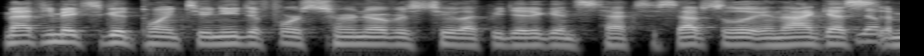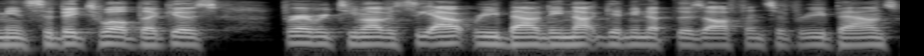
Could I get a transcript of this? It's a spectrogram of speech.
Matthew makes a good point too. Need to force turnovers too, like we did against Texas. Absolutely. And I guess, yep. I mean, it's the Big 12 that goes for every team, obviously out rebounding, not giving up those offensive rebounds.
